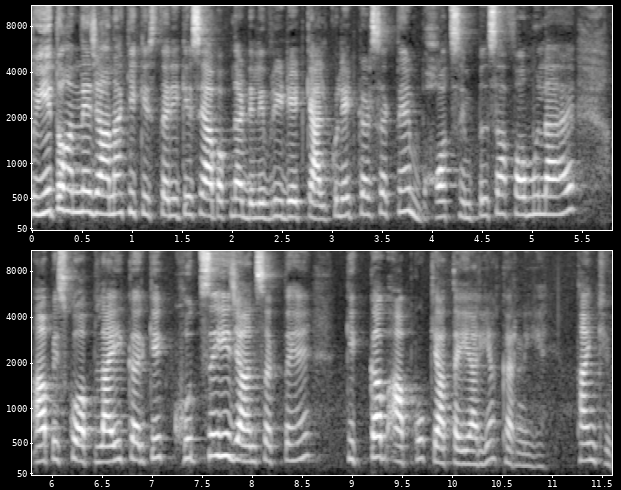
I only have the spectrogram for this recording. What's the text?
तो ये तो हमने जाना कि किस तरीके से आप अपना डिलीवरी डेट कैलकुलेट कर सकते हैं। बहुत सिंपल सा फॉर्मूला है। आप इसको अप्लाई करके खुद से ही जान सकते हैं कि कब आपको क्या तैयारियाँ करनी है। थैंक यू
